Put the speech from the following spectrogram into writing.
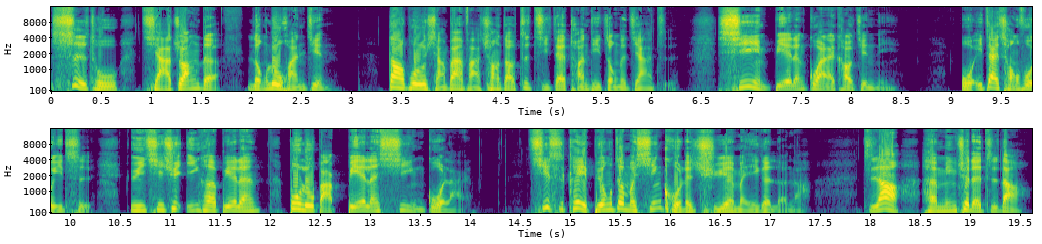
试图假装的融入环境，倒不如想办法创造自己在团体中的价值，吸引别人过来靠近你。我一再重复一次，与其去迎合别人，不如把别人吸引过来。其实可以不用这么辛苦的取悦每一个人啊，只要很明确的知道。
